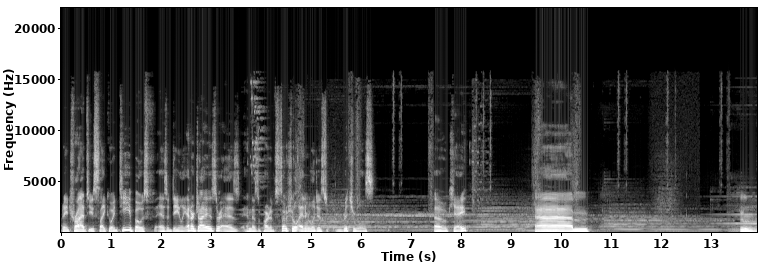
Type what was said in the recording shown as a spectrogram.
Many tribes use psychoid tea both as a daily energizer as and as a part of social and religious rituals. Okay. Um. Hmm.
